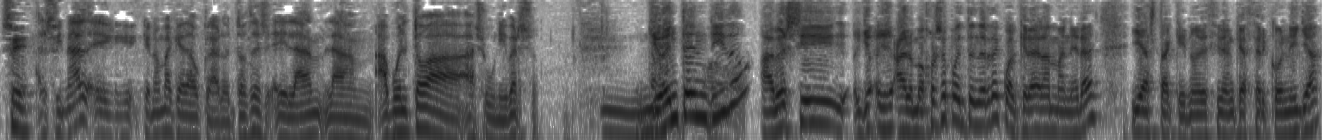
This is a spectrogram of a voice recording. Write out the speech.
Sí. Al final, eh, que no me ha quedado claro. Entonces, eh, la, ha vuelto a su universo. Yo he entendido, a ver si, a lo mejor se puede entender de cualquiera de las maneras y hasta que no decidan qué hacer con ella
